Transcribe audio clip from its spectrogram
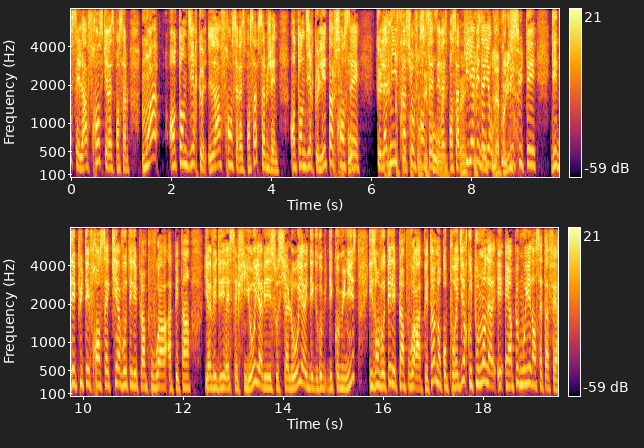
C'est la France qui est responsable. Moi, entendre dire que la France est responsable, ça me gêne. Entendre dire que l'État Bah, français, que l'administration française faux, est responsable, Ouais, qu'il y avait d'ailleurs beaucoup de députés, des députés français qui a voté les pleins pouvoirs à Pétain. Il y avait des SFIO, il y avait des socialos, il y avait des, communistes. Ils ont voté les pleins pouvoirs à Pétain. Donc on pourrait dire que tout le monde est, est un peu mouillé dans cette affaire.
